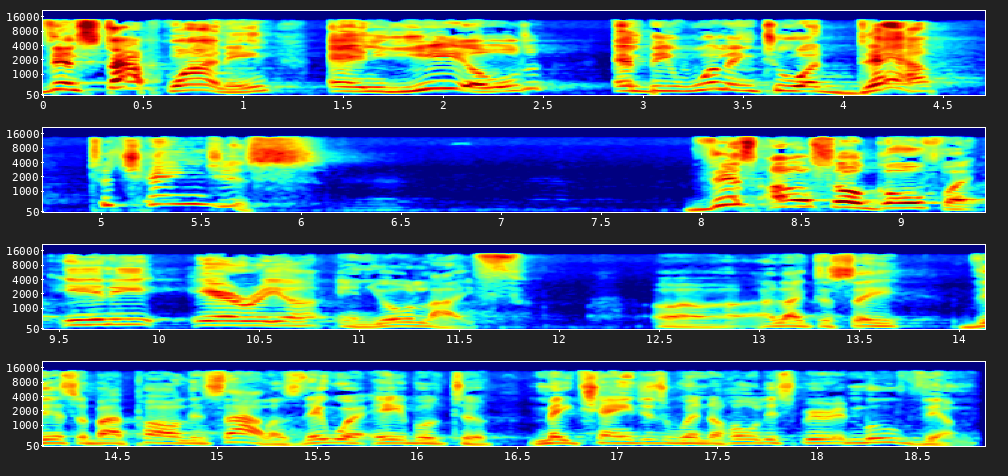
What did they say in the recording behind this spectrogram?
then stop whining and yield and be willing to adapt to changes. This also go for any area in your life. Uh, I like to say this about Paul and Silas. They were able to make changes when the Holy Spirit moved them.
